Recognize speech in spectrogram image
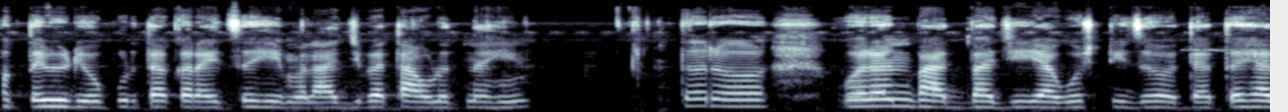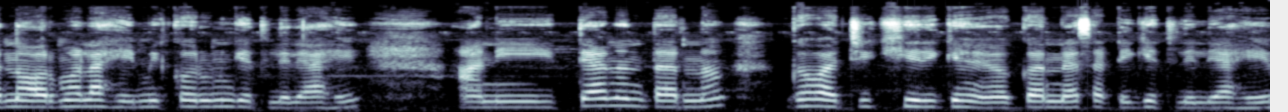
फक्त व्हिडिओ पुरता करायचं हे मला अजिबात आवडत नाही. तर वरण भात भाजी या गोष्टी ज्या होत्या तर ह्या नॉर्मल आहे मी करून घेतलेल्या आहे. आणि त्यानंतर ना गव्हाची खीर घे करण्यासाठी घेतलेली आहे.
